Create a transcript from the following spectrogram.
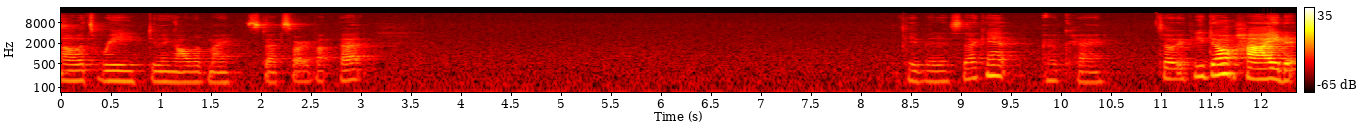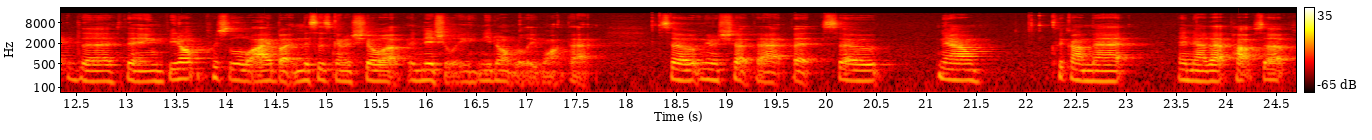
oh, it's redoing all of my stuff. Sorry about that. Give it a second. Okay. So if you don't hide the thing, if you don't push the little I button, this is going to show up initially, and you don't really want that. So I'm going to shut that. But so now click on that, and now that pops up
